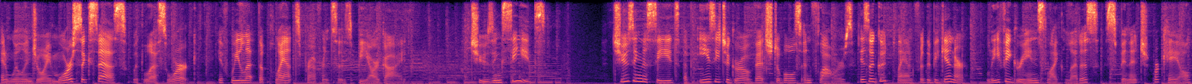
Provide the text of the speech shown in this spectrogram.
and we'll enjoy more success with less work if we let the plant's preferences be our guide. Choosing seeds. Choosing the seeds of easy to grow vegetables and flowers is a good plan for the beginner. Leafy greens like lettuce, spinach, or kale,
